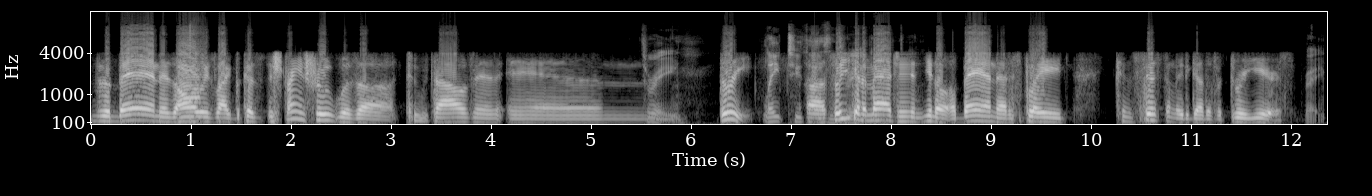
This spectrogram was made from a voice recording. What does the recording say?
the band is always like because the strange fruit was uh 2003 Three, late uh so you can imagine you know a band that has played consistently together for three years Right.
